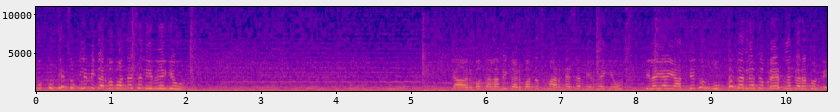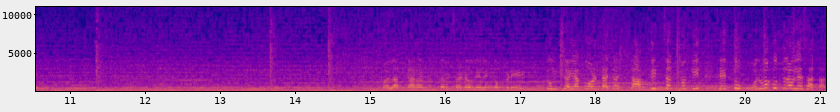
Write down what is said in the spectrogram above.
मग कुठे चुकले मी गर्भपाताचा निर्णय घेऊन? त्या अर्भकाला मी गर्भातच मारण्याचा निर्णय घेऊन तिला या यातनेतून मुक्त करण्याचा प्रयत्न करत होते. बलात्कारानंतर चढवलेले कपडे तुमच्या या कोर्टाच्या शाब्दिक चकमकीत हेतूपूर्वक उतरवले जातात.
